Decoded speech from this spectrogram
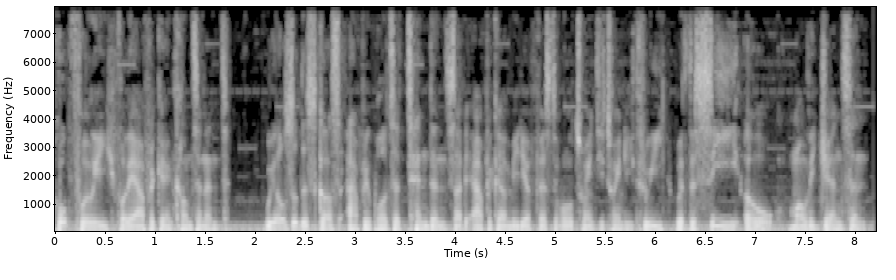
hopefully for the African continent. We also discuss AfriPods' attendance at the Africa Media Festival 2023 with the CEO, Molly Jensen,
